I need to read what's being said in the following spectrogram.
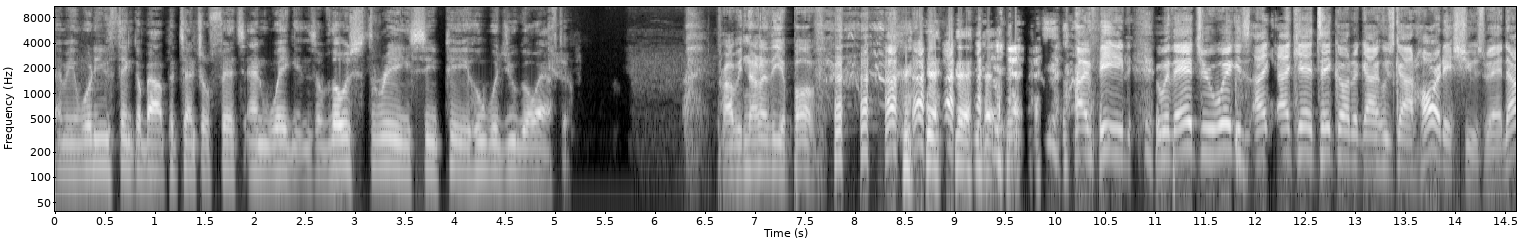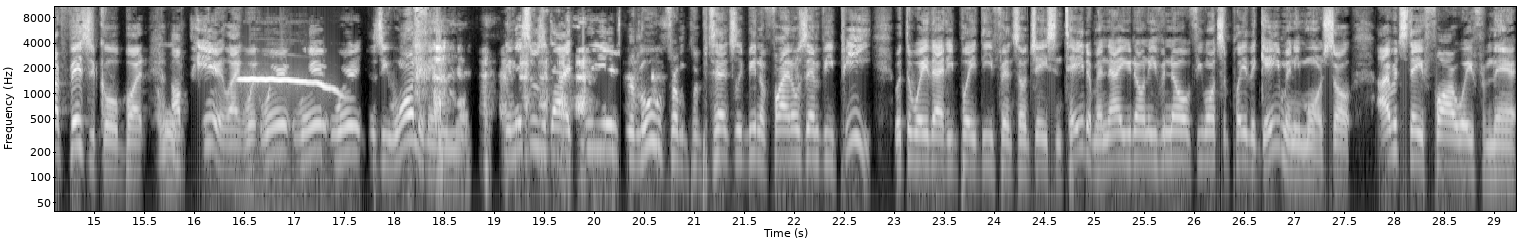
I mean, what do you think about potential fits and Wiggins? Of those three, CP, who would you go after? Probably none of the above. I mean, with Andrew Wiggins, I, I can't take on a guy who's got heart issues, man. Not physical, but Ooh. up here. Like, where, where, where, where does he want it anymore? I mean, this was a guy three years removed from potentially being a Finals MVP with the way that he played defense on Jayson Tatum, and now you don't even know if he wants to play the game anymore. So I would stay far away from there.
